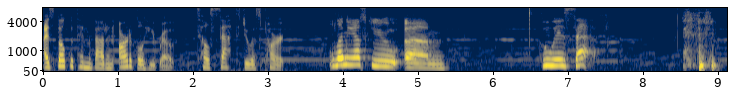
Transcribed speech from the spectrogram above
I spoke with him about an article he wrote, Till Seth Do Us Part. Let me ask you, um, who is Seth?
